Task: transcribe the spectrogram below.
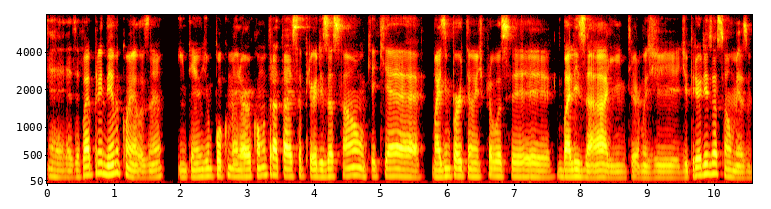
É, você vai aprendendo com elas, né? Entende um pouco melhor como tratar essa priorização, o que, que é mais importante para você balizar aí em termos de, de priorização mesmo.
